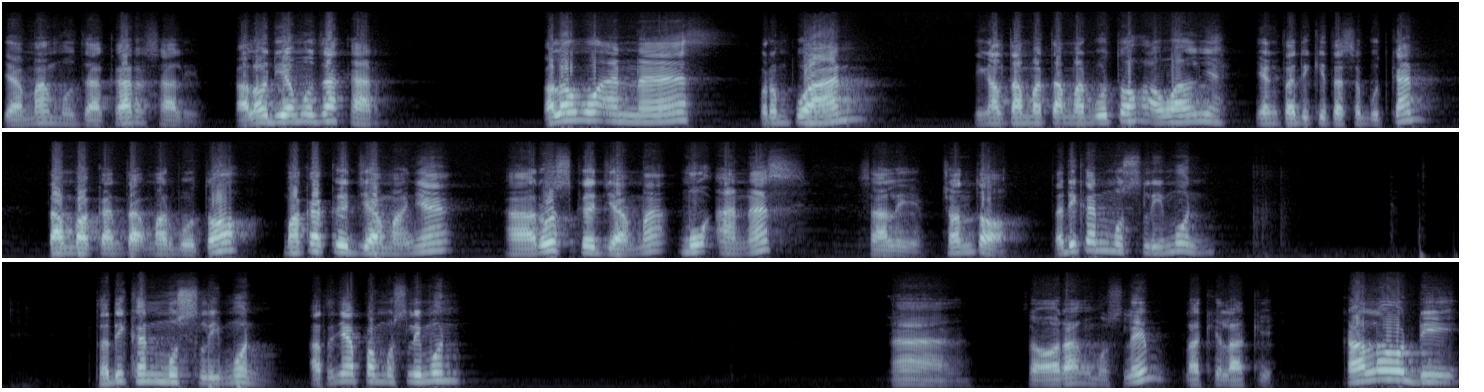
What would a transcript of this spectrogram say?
Jama mudzakkar salim. Kalau dia mudzakkar. Kalau muannas perempuan tinggal tambah tak marbutoh awalnya yang tadi kita sebutkan tambahkan tak marbutoh maka ke jamanya harus ke jama muannas salim. Contoh, tadi kan muslimun. Tadi kan muslimun. Artinya apa muslimun? Nah, seorang muslim laki-laki. Kalau di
